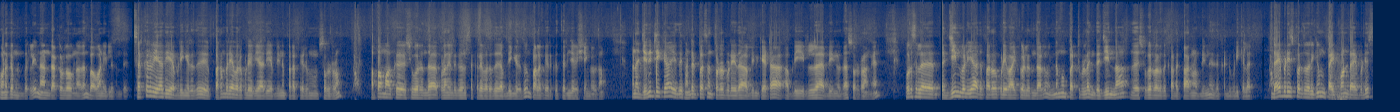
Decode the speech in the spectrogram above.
வணக்கம் நண்பர்களே நான் டாக்டர் லோகநாதன் பவானியிலிருந்து. சர்க்கரை வியாதி அப்படிங்கிறது பரம்பரையாக வரக்கூடிய வியாதி அப்படின்னு பல பேரும் சொல்கிறோம் அப்பா அம்மாவுக்கு சுகர் இருந்தால் குழந்தைகளுக்கு சர்க்கரை வருது அப்படிங்கிறதும் பல பேருக்கு தெரிஞ்ச விஷயங்கள் தான். ஆனால் ஜெனட்டிக்காக இது ஹண்ட்ரட் பர்சன்ட் தொடர்புடையதா அப்படின்னு கேட்டால் அப்படி இல்லை அப்படிங்கிறது தான் சொல்கிறாங்க ஒரு சில ஜீன் வழியாக அது பரவக்கூடிய வாய்ப்புகள் இருந்தாலும் இன்னமும் பர்டிகுலராக இந்த ஜீன் தான் இந்த சுகர் வர்றதுக்கான காரணம் அப்படின்னு இதை கண்டுபிடிக்கலை. டயபெட்டிஸ் பொறுத்த வரைக்கும் type one diabetes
